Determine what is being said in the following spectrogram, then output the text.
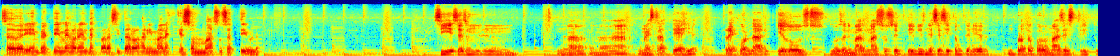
se debería invertir mejor en desparasitar a los animales que son más susceptibles. Sí, esa es un, un, una, una, una, estrategia. Recordar que los, los animales más susceptibles necesitan tener un protocolo más estricto.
